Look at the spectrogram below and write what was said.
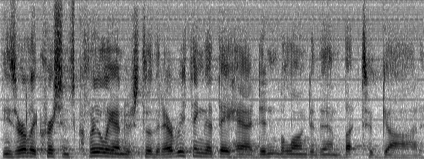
These early Christians clearly understood that everything that they had didn't belong to them but to God.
